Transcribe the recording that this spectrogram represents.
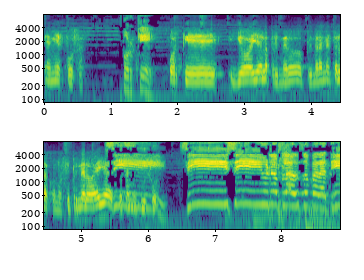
es mi esposa. ¿Por qué? Porque yo a ella la primero, primeramente la conocí primero a ella, después a mis hijos. Sí, sí, un aplauso para ti.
